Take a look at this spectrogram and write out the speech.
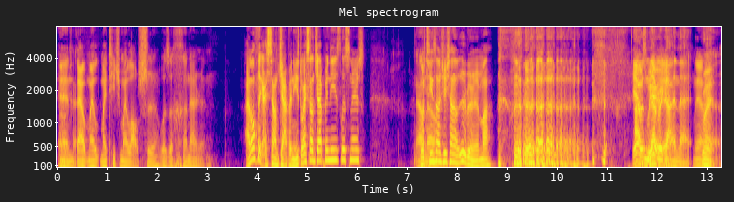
and Okay. that my my teacher, my 老师 was a 河南人. I don't think I sound Japanese. Do I sound Japanese, listeners? I don't 我听 know. 上去像日本人吗？yeah, it was I've weird, never yeah. gotten that. Yeah. Right.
